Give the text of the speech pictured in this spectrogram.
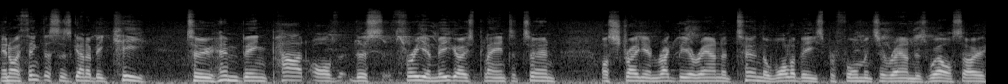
And I think this is going to be key to him being part of this Three Amigos plan to turn Australian rugby around and turn the Wallabies performance around as well. So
